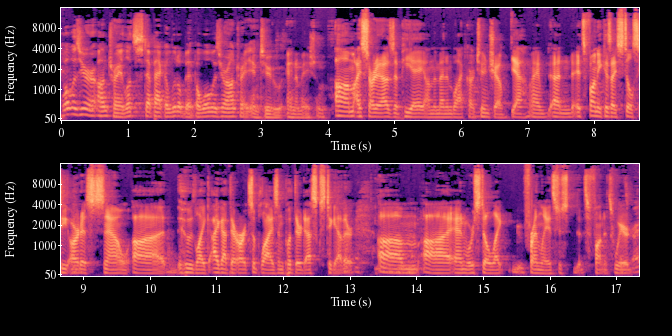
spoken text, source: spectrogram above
What was your entree? Let's step back a little bit, but what was your entree into animation? Um, I started out as a PA on the Men in Black cartoon show. Yeah, I, and it's funny because I still see artists now uh, who like I got their art supplies and put their desks together, um, uh, and we're still like friendly. It's just it's fun. It's weird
